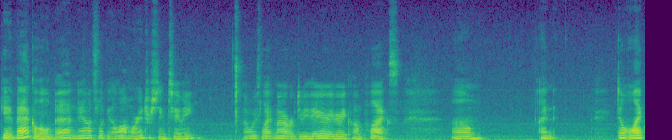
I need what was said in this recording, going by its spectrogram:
get it back a little bit, and now it's looking a lot more interesting to me. I always like my artwork to be very, very complex. Um, I don't like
